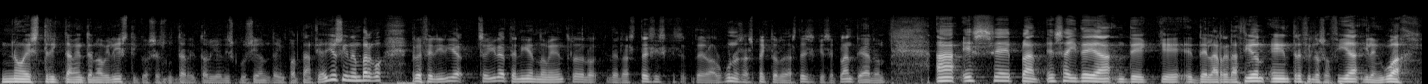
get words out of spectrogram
no estrictamente novelísticos, es un territorio de discusión de importancia. Yo, sin embargo, preferiría seguir ateniéndome dentro de, las tesis, de algunos aspectos de las tesis que se plantearon, a esa idea de, que, de la relación entre filosofía y lenguaje,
